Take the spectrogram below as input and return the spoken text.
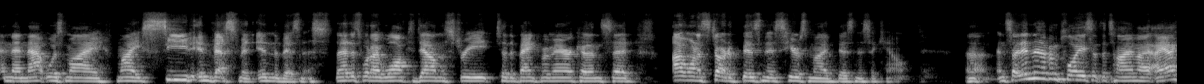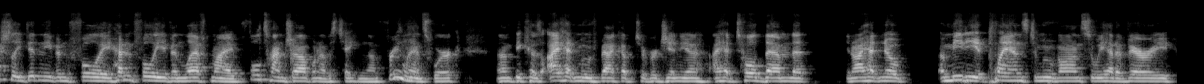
and then that was my my seed investment in the business. That is what I walked down the street to the Bank of America and said, I want to start a business. Here's my business account. Um, and so I didn't have employees at the time. I, I, actually didn't even fully, hadn't fully even left my full time job when I was taking on freelance work um, because I had moved back up to Virginia. I had told them that, you know, I had no immediate plans to move on. So we had a very,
